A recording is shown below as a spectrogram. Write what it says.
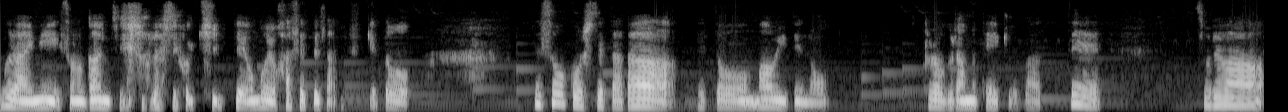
ぐらいにそのガンジーの話を聞いて思いを馳せてたんですけど、で、そうこうしてたら、えっと、マウイでのプログラム提供があって、それは、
